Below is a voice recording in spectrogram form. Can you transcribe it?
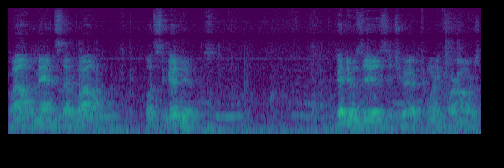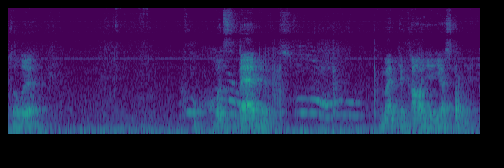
Well, the man said, Well, what's the good news? The good news is that you have 24 hours to live. What's the bad news? I meant to call you yesterday.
